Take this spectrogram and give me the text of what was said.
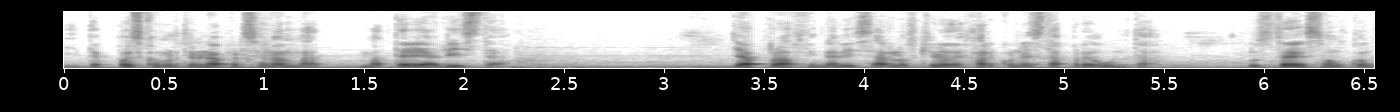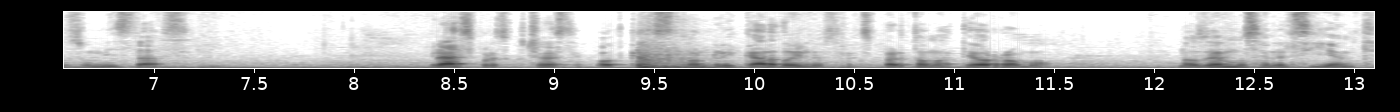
y te puedes convertir en una persona materialista, ya para finalizar, los quiero dejar con esta pregunta. ¿Ustedes son consumistas? Gracias por escuchar este podcast con Ricardo y nuestro experto Mateo Romo. Nos vemos en el siguiente.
